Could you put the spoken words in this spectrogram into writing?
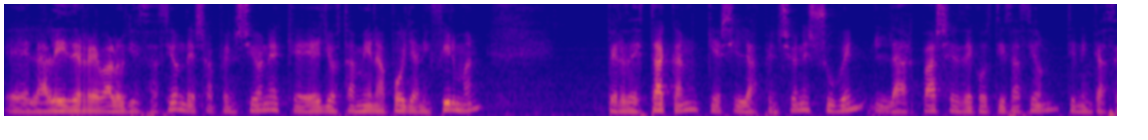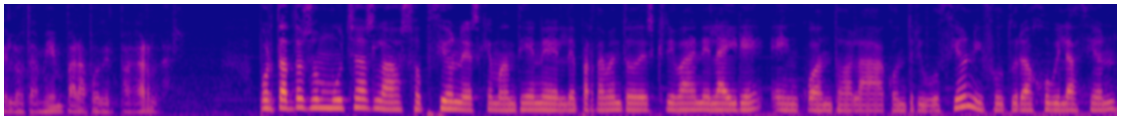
eh, la ley de revalorización de esas pensiones que ellos también apoyan y firman pero destacan que si las pensiones suben, las bases de cotización tienen que hacerlo también para poder pagarlas. Por tanto, son muchas las opciones que mantiene el Departamento de Escriba en el aire en cuanto a la contribución y futura jubilación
